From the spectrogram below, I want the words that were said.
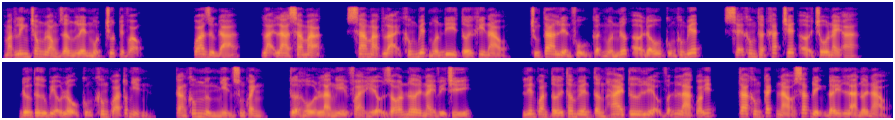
mạc linh trong lòng dâng lên một chút tuyệt vọng. Qua rừng đá, lại là sa mạc sa mạc lại không biết muốn đi tới khi nào, chúng ta liền phụ cận nguồn nước ở đâu cũng không biết, sẽ không thật khát chết ở chỗ này à? Đường từ biểu lộ cũng không quá tốt nhìn, càng không ngừng nhìn xung quanh, tựa hồ là nghĩ phải hiểu rõ nơi này vị trí. Liên quan tới thâm viên tầng hai tư liệu vẫn là quá ít, ta không cách nào xác định đây là nơi nào.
